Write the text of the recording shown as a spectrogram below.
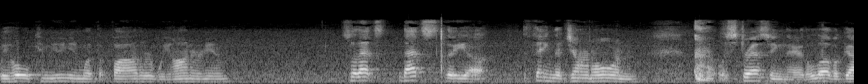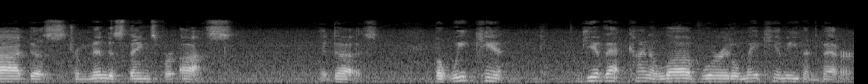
we hold communion with the Father, we honor Him. So that's that's the uh, thing that John Owen was stressing there. The love of God does tremendous things for us. It does. But we can't give that kind of love where it'll make him even better.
